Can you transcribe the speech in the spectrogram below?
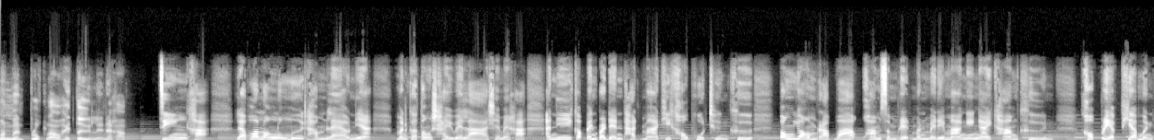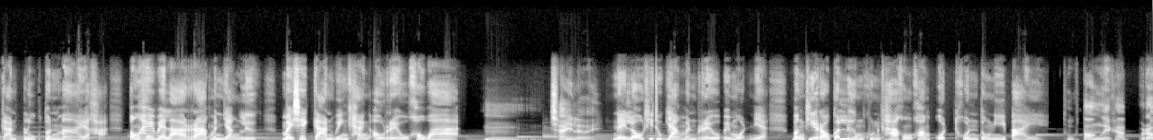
มันเหมือนปลุกเราให้ตื่นเลยนะครับ จริงค่ะ แล้วพอลองลงมือทำแล้วเนี่ย มันก็ต้องใช้เวลาใช่ไหมคะ อันนี้ก็เป็นประเด็นถัดมาที่เขาพูดถึงคือ ต้องยอมรับว่าความสำเร็จมันไม่ได้มาง่าย ๆ ข้ามคืน เขาเปรียบเทียบเหมือนการปลูกต้นไม้อะค่ะ ต้องให้เวลารากมันอย่างลึก ไม่ใช่การวิ่งแข่งเอาเร็วเขาว่า อืม ใช่เลย ในโลกที่ทุกอย่างมันเร็วไปหมดเนี่ย บางทีเราก็ลืมคุณค่าของความอดทนตรงนี้ไป ถูกต้องเลยครับ เรา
